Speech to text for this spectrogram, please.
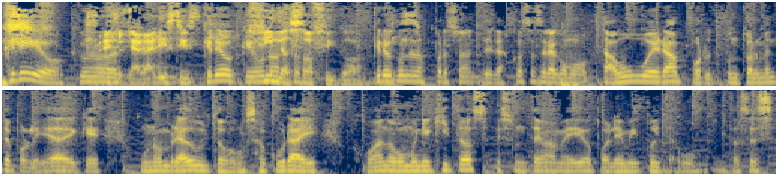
creo que uno de El análisis creo que uno de filosófico. Creo que de, los person- de las cosas era como tabú era por, puntualmente por la idea de que un hombre adulto como Sakurai jugando con muñequitos es un tema medio polémico y tabú. Entonces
